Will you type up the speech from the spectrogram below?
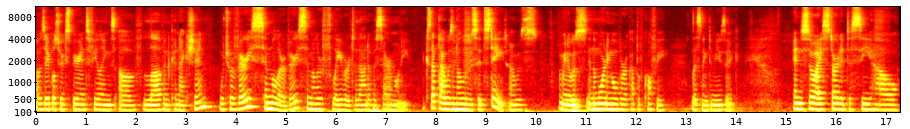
I was able to experience feelings of love and connection, which were very similar, very similar flavor to that of a ceremony. Except I was in a lucid state. I was, I mean, it was mm. in the morning over a cup of coffee, listening to music. And so I started to see how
